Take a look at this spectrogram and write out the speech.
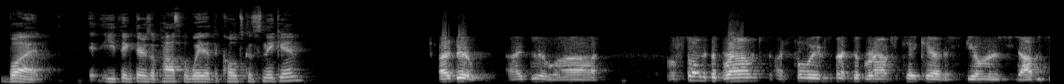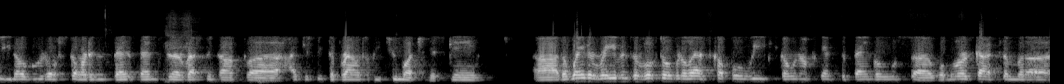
but you think there's a possible way that the Colts could sneak in? I do. I do. Uh, I'll start with the Browns. I fully expect the Browns to take care of the Steelers. Obviously, you know Rudolph started. Ben, Ben's uh, resting up. Uh, I just think the Browns will be too much in this game. Uh, the way the Ravens have looked over the last couple of weeks, going up against the Bengals, uh, Lamar's got some, uh,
